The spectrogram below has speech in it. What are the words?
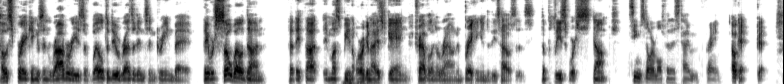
housebreakings and robberies of well to do residents in Green Bay. They were so well done that they thought it must be an organized gang traveling around and breaking into these houses. The police were stumped. Seems normal for this time frame. Okay.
